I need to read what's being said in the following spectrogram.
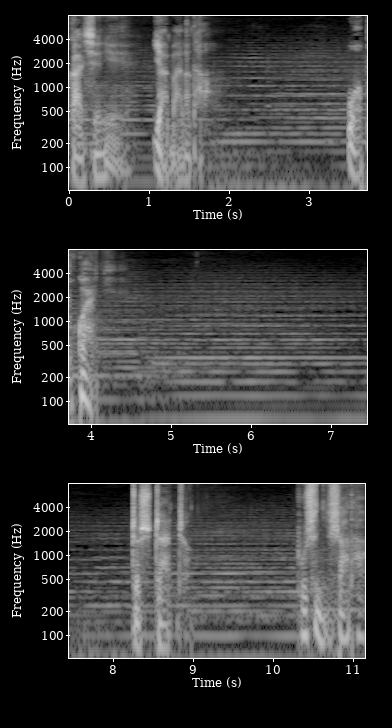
感谢你掩埋了他，我不怪你。”这是战争，不是你杀他，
